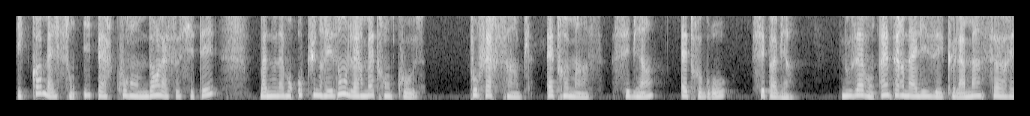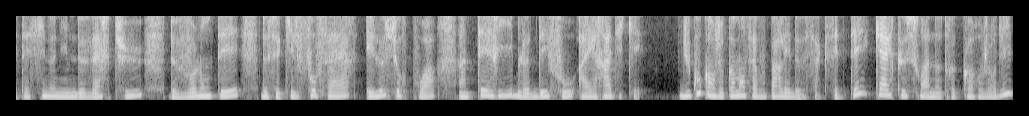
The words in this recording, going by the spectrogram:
et comme elles sont hyper courantes dans la société, bah, nous n'avons aucune raison de les remettre en cause. Pour faire simple, être mince, c'est bien, être gros, c'est pas bien. Nous avons internalisé que la minceur était synonyme de vertu, de volonté, de ce qu'il faut faire, et le surpoids, un terrible défaut à éradiquer. Du coup, quand je commence à vous parler de s'accepter, quel que soit notre corps aujourd'hui,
